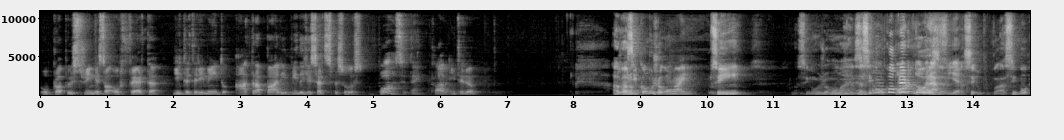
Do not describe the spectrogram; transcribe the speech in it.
o próprio streaming, essa oferta de entretenimento, atrapalhe a vida de certas pessoas. Porra, se tem, claro. Entendeu? Agora, assim como o jogo online. sim. Assim como o jogo online. Assim Assim, como, como qualquer coisa. Assim, assim como,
